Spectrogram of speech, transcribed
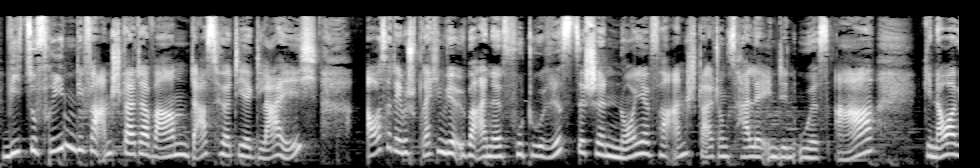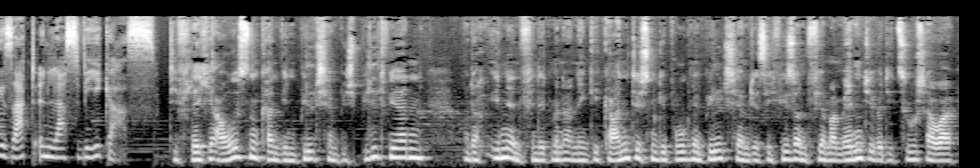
Wie zufrieden die Veranstalter waren, das hört ihr gleich. Außerdem sprechen wir über eine futuristische neue Veranstaltungshalle in den USA, genauer gesagt in Las Vegas. Die Fläche außen kann wie ein Bildschirm bespielt werden und auch innen findet man einen gigantischen gebogenen Bildschirm, der sich wie so ein Firmament über die Zuschauer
